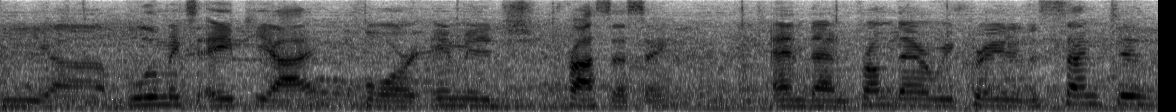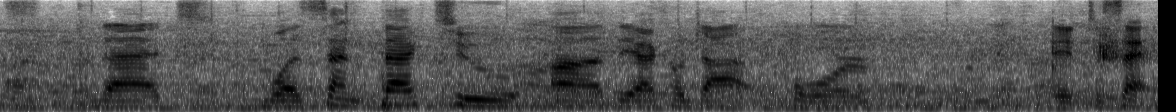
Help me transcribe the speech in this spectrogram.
the uh, Bluemix API for image processing, and then from there we created a sentence that was sent back to uh, the Echo Dot for it to say.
